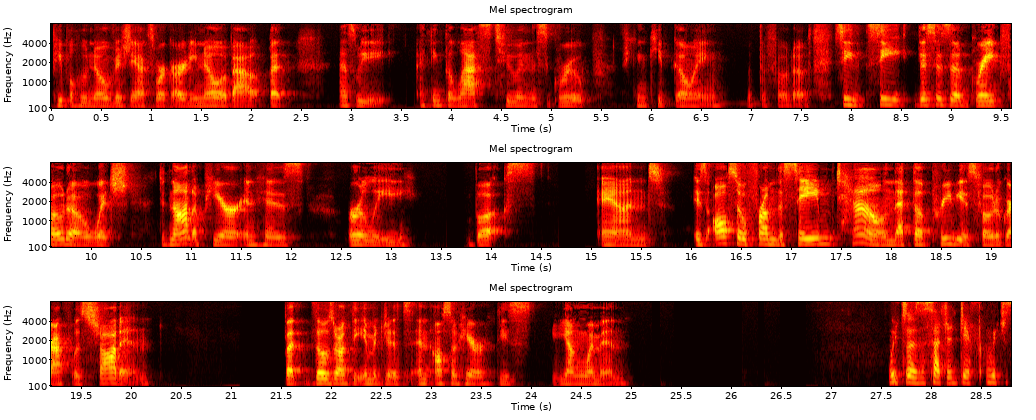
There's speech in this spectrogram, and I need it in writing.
people who know Vishniac's work already know about. But as we, I think the last two in this group, if you can keep going with the photos. See, see, this is a great photo which did not appear in his early books, and is also from the same town that the previous photograph was shot in. But those aren't the images. And also here, these young women. Which is such a different, which is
